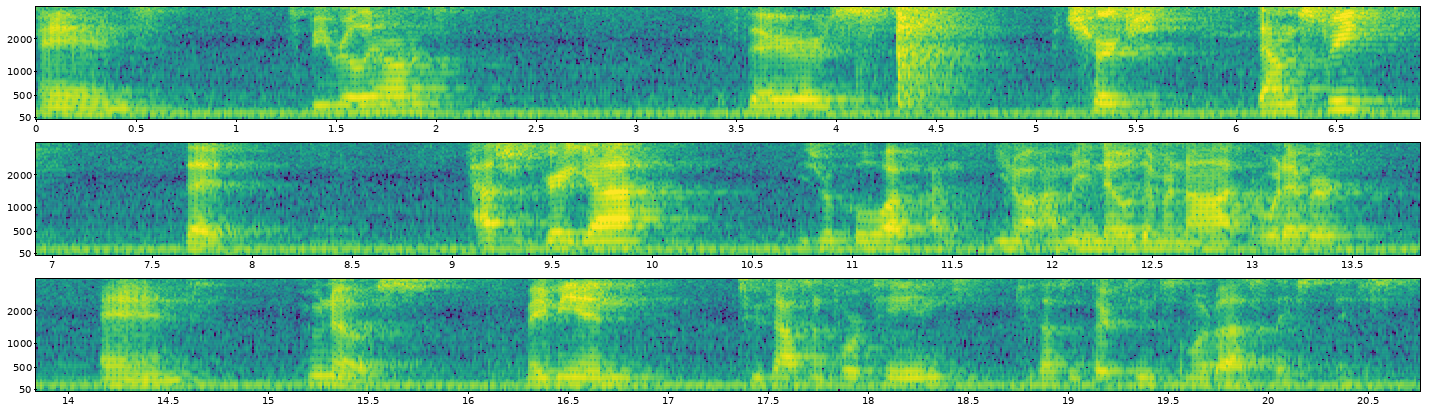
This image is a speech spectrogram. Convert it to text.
and to be really honest, if there's a church down the street that pastor's a great guy, he's real cool. I, I, you know, I may know them or not or whatever, and who knows? Maybe in 2014, 2013, someone of us, they, they just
